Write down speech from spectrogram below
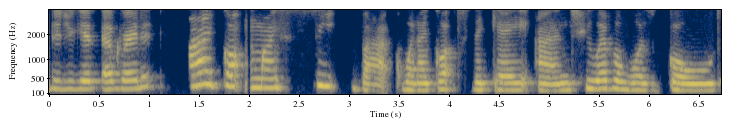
Did you get upgraded? I got my seat back when I got to the gate, and whoever was gold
